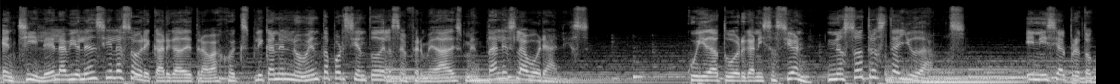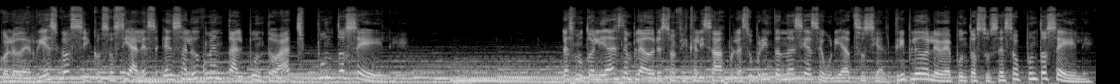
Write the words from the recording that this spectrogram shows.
En Chile, la violencia y la sobrecarga de trabajo explican el 90% de las enfermedades mentales laborales. Cuida tu organización, nosotros te ayudamos. Inicia el protocolo de riesgos psicosociales en saludmental.h.cl. Las mutualidades de empleadores son fiscalizadas por la Superintendencia de Seguridad Social www.suceso.cl.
